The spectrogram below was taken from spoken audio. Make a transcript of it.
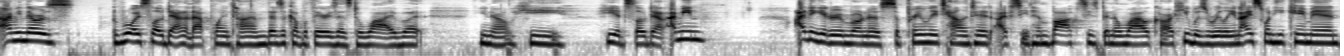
I mean, there was Roy slowed down at that point in time. There's a couple theories as to why, but you know, he he had slowed down. I mean, I think Adrian Broner is supremely talented. I've seen him box. He's been a wild card. He was really nice when he came in.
